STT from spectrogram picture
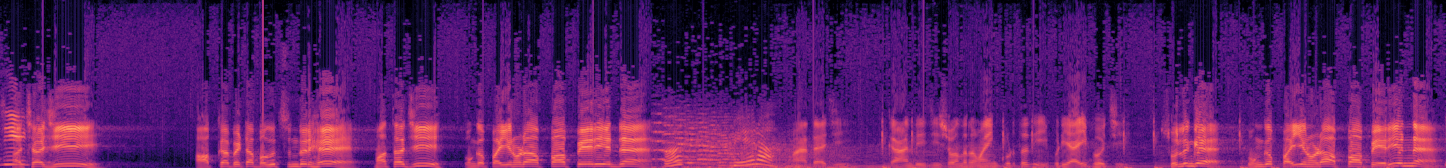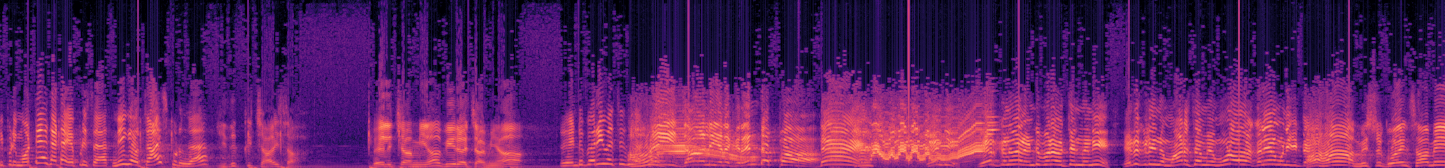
ஜி अच्छा जी आपका बेटा बहुत सुंदर है माता जी உங்க பையனோட அப்பா பேரு என்ன ஆ, பேரா மாதாஜி காந்திஜி சுதந்திரம் வாங்கி கொடுத்தது இப்படி ஆகி போச்சு சொல்லுங்க உங்க பையனோட அப்பா பேரு என்ன இப்படி மொட்டையா கேட்டா எப்படி சார் நீங்க ஒரு சாய்ஸ் கொடுங்க இதுக்கு சாய்ஸா வேலுச்சாமியா வீராசாமியா ரெண்டு பேரையும் வச்சுக்கோங்க ஏய், ஜாலி எனக்கு ரெண்டப்பா ஏண்டி, ஏற்கனவே ரெண்டு பேரும் வச்சிருந்த நீ எதுக்கு இந்த மாடசாமியை மூணாவதா கல்யாணம் பண்ணிக்கிட்ட ஆஹா மிஸ்டர் கோவிந்த்சாமி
